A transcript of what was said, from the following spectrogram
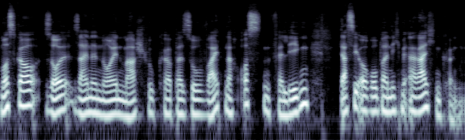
Moskau soll seine neuen Marschflugkörper so weit nach Osten verlegen, dass sie Europa nicht mehr erreichen können.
